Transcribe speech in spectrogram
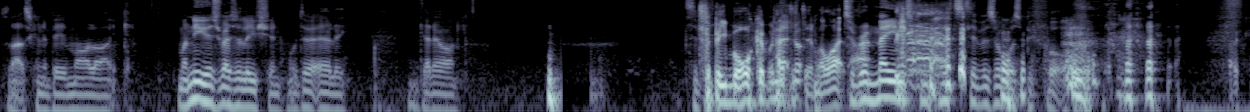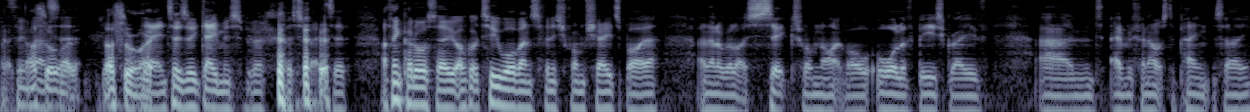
So that's going to be my like my New Year's resolution. We'll do it early and get it on to, to be more competitive. Well, I like to that. remain as competitive as always before. Okay, that's, that's all right. It. That's all right. Yeah, in terms of a gaming perspective, I think I'd also I've got two warbands finished from Shadespire, and then I've got like six from Nightvault, all of Beastgrave, and everything else to paint. So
